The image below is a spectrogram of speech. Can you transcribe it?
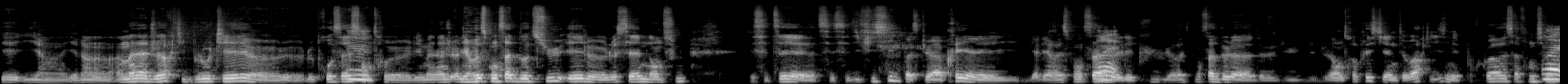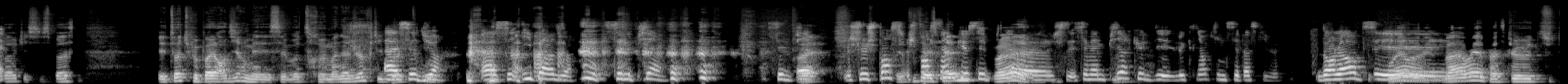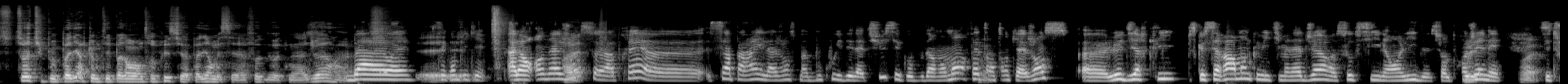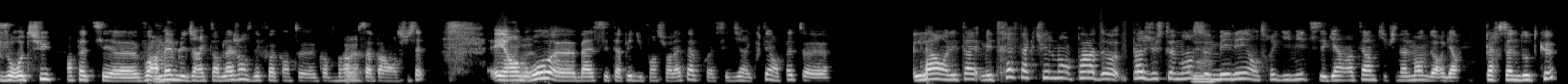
il y, avait un, manager qui bloquait le, process mmh. entre les managers les responsables d'au-dessus et le, le CM d'en dessous. Et c'était c'est difficile parce que après il y, a les responsables les plus responsables de la de, l'entreprise qui viennent te voir qui disent mais pourquoi ça fonctionne pas? Qu'est-ce qui se passe? Et toi tu peux pas leur dire mais c'est votre manager qui ah c'est dur. Ah c'est hyper dur. C'est le pire. C'est le pire. Je, je, pense je pense même que c'est pire euh, c'est même pire que le, le, client qui ne sait pas ce qu'il veut Dans l'ordre, c'est. Ouais, ouais. Bah ouais, parce que tu, toi, tu peux pas dire, comme t'es pas dans l'entreprise, tu vas pas dire, mais c'est la faute de votre manager. Bah ouais, c'est compliqué. Alors en agence, après, euh, ça pareil, l'agence m'a beaucoup aidé là-dessus. C'est qu'au bout d'un moment, en fait, en tant qu'agence, euh, le dire cli, parce que c'est rarement le committee manager, sauf s'il est en lead sur le projet, mais c'est toujours au-dessus. En fait, c'est euh, voire même le directeur de l'agence, des fois, quand, euh, quand vraiment ça part en sucette. Et en gros, bah, c'est taper du poing sur la table, quoi. C'est dire, écoutez, en fait là en l'état, mais très factuellement, pas de, pas justement se mmh. mêler entre guillemets de ces gars internes qui finalement ne regardent personne d'autre qu'eux.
